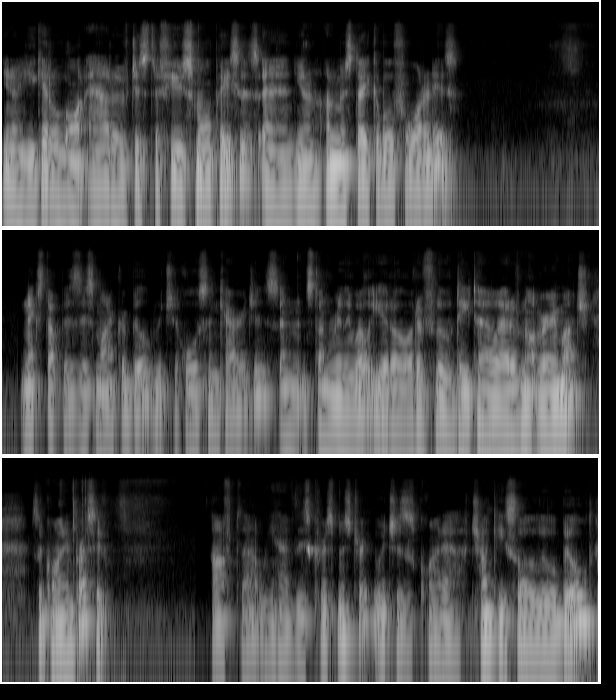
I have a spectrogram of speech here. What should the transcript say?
you know, you get a lot out of just a few small pieces and, you know, unmistakable for what it is. Next up is this micro build, which is horse and carriages, and it's done really well. You get a lot of little detail out of not very much, so quite impressive. After that, we have this Christmas tree, which is quite a chunky, solid little build.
